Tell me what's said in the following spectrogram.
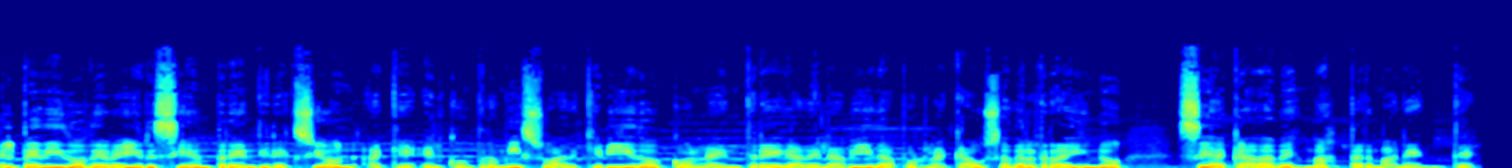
El pedido debe ir siempre en dirección a que el compromiso adquirido con la entrega de la vida por la causa del reino sea cada vez más permanente.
